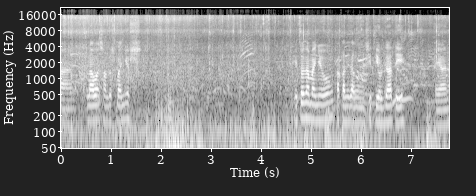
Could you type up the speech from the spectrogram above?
uh, Lawa San Los. Ito naman yung kanilang city hall dati. Ayan.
